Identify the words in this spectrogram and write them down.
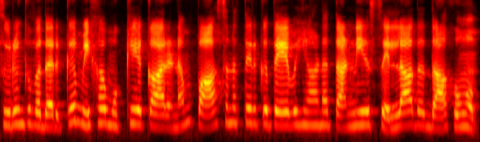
சுருங்குவதற்கு மிக முக்கிய காரணம் பாசனத்திற்கு தேவையான தண்ணீர் செல்லாததாகவும்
